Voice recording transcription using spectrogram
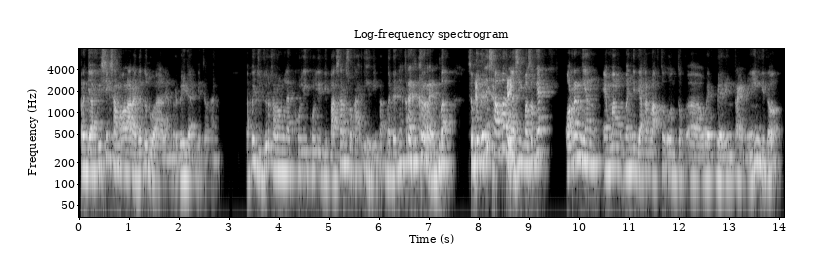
kerja fisik sama olahraga itu dua hal yang berbeda gitu kan. Tapi jujur kalau ngeliat kuli-kuli di pasar suka iri Pak, badannya keren-keren Mbak. Sebenarnya sama nggak sih? Maksudnya orang yang emang menyediakan waktu untuk eh, weight bearing training gitu,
